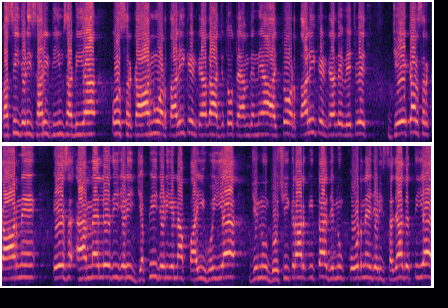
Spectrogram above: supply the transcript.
ਅਸੀਂ ਜਿਹੜੀ ਸਾਰੀ ਟੀਮ ਸਾਡੀ ਆ, ਉਹ ਸਰਕਾਰ ਨੂੰ 48 ਘੰਟਿਆਂ ਦਾ ਅੱਜ ਤੋਂ ਟਾਈਮ ਦਿੰਨੇ ਆ। ਅੱਜ ਤੋਂ 48 ਘੰਟਿਆਂ ਦੇ ਵਿੱਚ ਵਿੱਚ ਜੇਕਰ ਸਰਕਾਰ ਨੇ ਇਸ ਐਮਐਲਏ ਦੀ ਜਿਹੜੀ ਜੱਫੀ ਜਿਹੜੀ ਇਹਨਾਂ ਪਾਈ ਹੋਈ ਹੈ ਜਿਹਨੂੰ ਦੋਸ਼ੀ ਕਰਾਰ ਕੀਤਾ ਜਿਹਨੂੰ ਕੋਰਟ ਨੇ ਜਿਹੜੀ ਸਜ਼ਾ ਦਿੱਤੀ ਹੈ,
